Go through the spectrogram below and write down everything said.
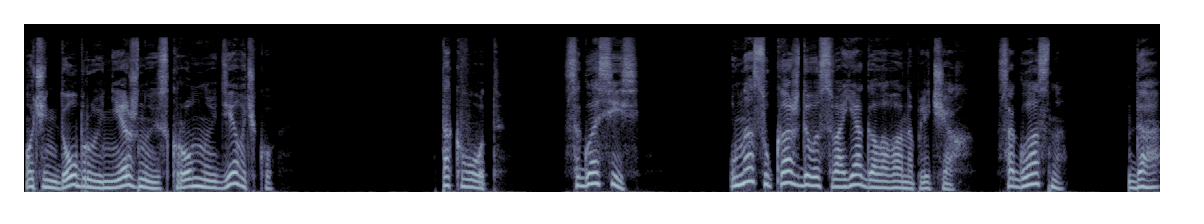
очень добрую, нежную и скромную девочку. Так вот, согласись, у нас у каждого своя голова на плечах. Согласна? Да.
